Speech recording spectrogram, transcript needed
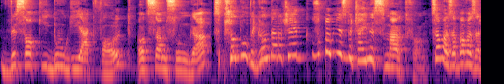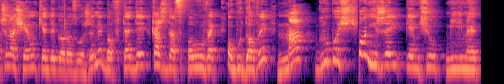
wysoki, długi jak Fold od Samsunga. Z przodu wygląda raczej jak zupełnie zwyczajny smartfon. Cała zabawa zaczyna się, kiedy go rozłożymy, bo wtedy każda z połówek obudowy ma grubość poniżej 5 mm.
